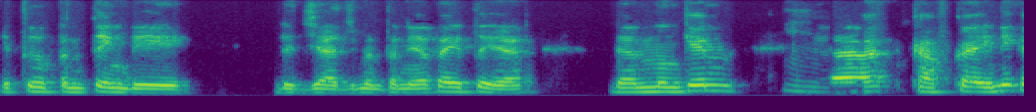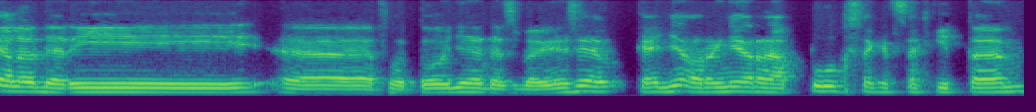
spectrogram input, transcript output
itu penting di The Judgment ternyata itu ya. Dan mungkin hmm. uh, Kafka ini kalau dari uh, fotonya dan sebagainya, saya kayaknya orangnya rapuh, sakit-sakitan,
